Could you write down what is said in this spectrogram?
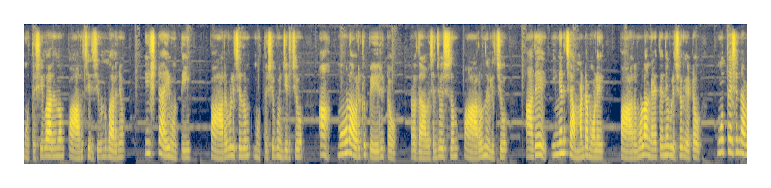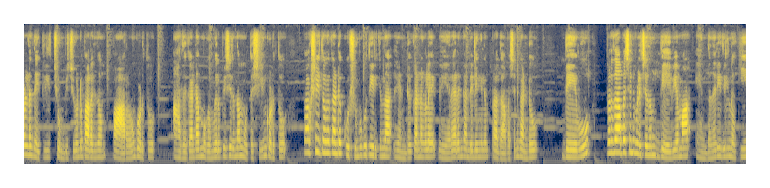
മുത്തശ്ശി പറയുമ്പം പാറു ചിരിച്ചുകൊണ്ട് പറഞ്ഞു ഇഷ്ടായി മുത്തി. പാറ വിളിച്ചതും മുത്തശ്ശി പുഞ്ചിരിച്ചു ആ മോൾ അവർക്ക് പേരിട്ടോ? പ്രതാപശൻ ചോദിച്ചതും പാറൊന്ന് വിളിച്ചു അതെ ഇങ്ങനെ ചമ്മണ്ട മോളെ. പാറമോൾ അങ്ങനെ തന്നെ വിളിച്ചോ കേട്ടോ? മുത്തശ്ശൻ അവളുടെ നെറ്റിയിൽ ചുംബിച്ചുകൊണ്ട് പറഞ്ഞതും പാറവും കൊടുത്തു. അത് കണ്ട മുഖം വീർപ്പിച്ചിരുന്ന മുത്തശ്ശിയും കൊടുത്തു. പക്ഷെ ഇതൊക്കെ കണ്ട് കുശുമ്പ് കുത്തിയിരിക്കുന്ന രണ്ട് കണ്ണുകളെ വേറെ ആരും കണ്ടില്ലെങ്കിലും പ്രതാപശൻ കണ്ടു. ദേവു? പ്രതാപശൻ വിളിച്ചതും ദേവിയമ്മ എന്തെന്ന രീതിയിൽ നോക്കി.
